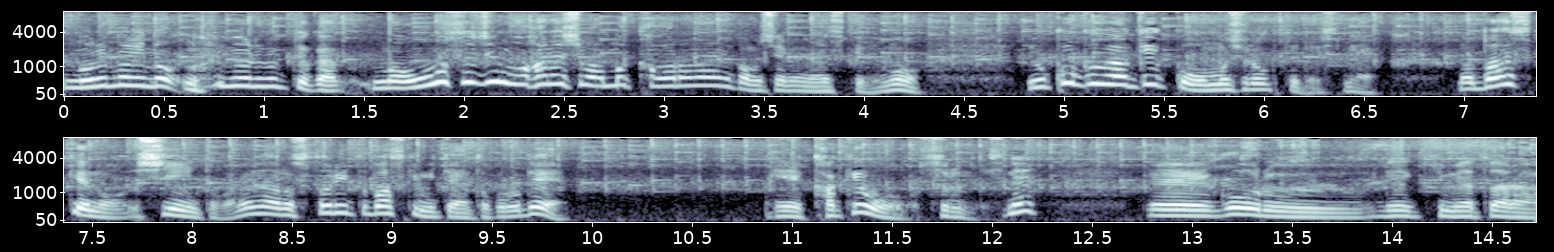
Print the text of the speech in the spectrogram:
ノリノリのノリノリのっていうか、まあ、大筋のお話はあんま変わらないのかもしれないですけども予告が結構面白くてですね、まあ、バスケのシーンとかねあのストリートバスケみたいなところで、えー、賭けをするんですね。えー、ゴールで決めたらあ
